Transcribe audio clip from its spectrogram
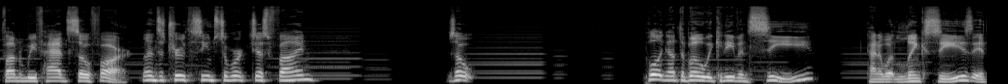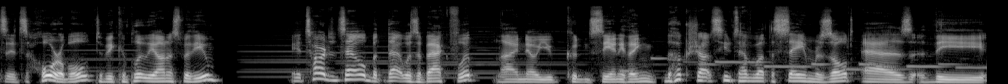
fun we've had so far. Lens of Truth seems to work just fine. So, Pulling out the bow, we can even see kind of what Link sees. It's it's horrible, to be completely honest with you. It's hard to tell, but that was a backflip. I know you couldn't see anything. The hookshot seems to have about the same result as the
